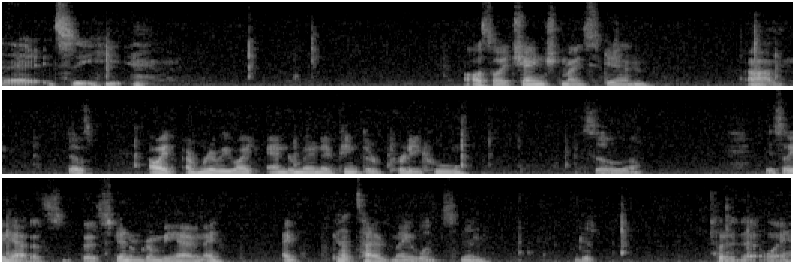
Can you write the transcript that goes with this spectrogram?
Let's see here. Also, I changed my skin. Um, does I like I really like Enderman. I think they're pretty cool. So, uh, yeah, so yeah, that's the skin I'm gonna be having. I I got tired of my old skin. Put it that way.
